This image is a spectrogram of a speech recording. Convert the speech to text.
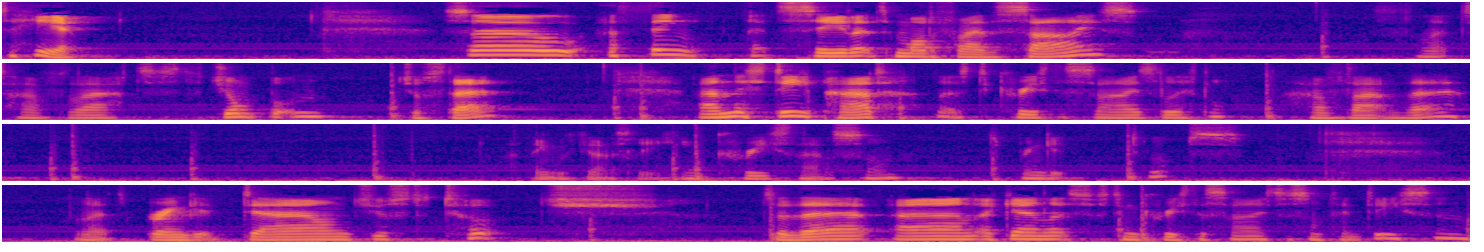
to here. So I think let's see. Let's modify the size. Let's have that as the jump button just there. And this D-pad, let's decrease the size a little, have that there. I think we can actually increase that some. Let's bring it, oops. Let's bring it down just a touch to there. And again, let's just increase the size to something decent.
